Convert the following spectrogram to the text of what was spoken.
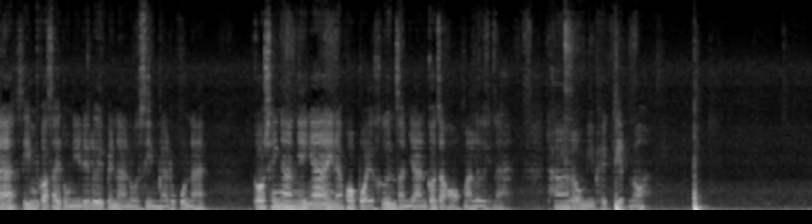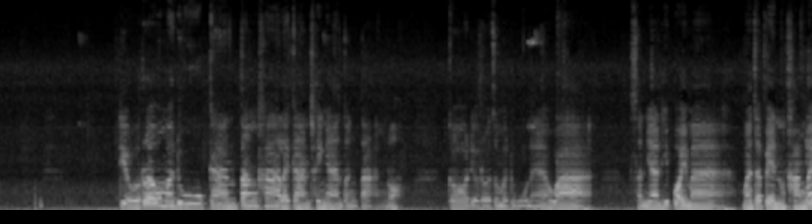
นะ ซิมก็ใส่ตรงนี้ได้เลยเป็นนาโนซิมนะทุกคนนะ ก็ใช้งานง่าย ๆ นะ พอปล่อยขึ้นสัญญาณก็จะออกมาเลยนะ ถ้าเรามีแพ็กเกจเนาะเดี๋ยวเรามาดูการตั้งค่าและการใช้งานต่างๆ เนาะก็เดี๋ยวเราจะมาดูนะว่าสัญญาณที่ปล่อยมา มันจะเป็นครั้งแร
